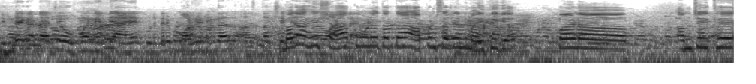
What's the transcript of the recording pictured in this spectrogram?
शिंदे गटाचे उपनेते आहेत. कुठेतरी पॉलिटिकल हस्तक्षेप बघा हे शहा. कोण आहेत आता? आपण सगळ्यांनी माहिती घ्या. पण आमच्या इथे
